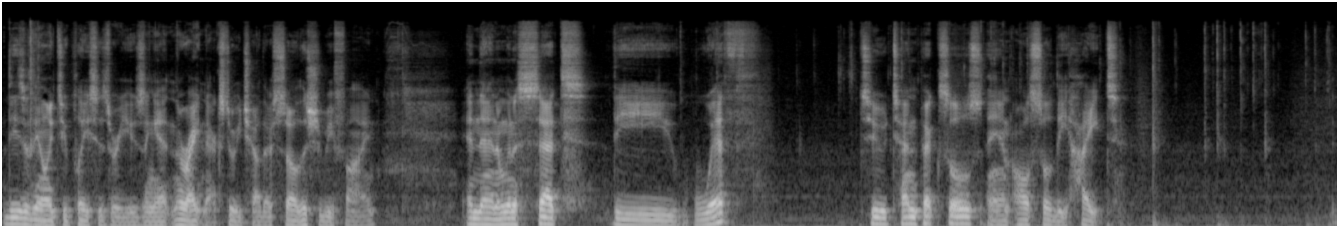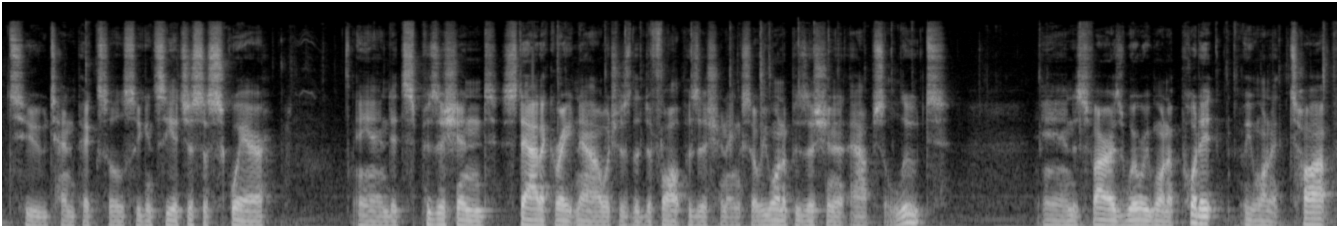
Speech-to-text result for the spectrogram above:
these are the only two places we're using it, and they're right next to each other, so this should be fine. And then I'm going to set the width to 10 pixels and also the height to 10 pixels. So you can see it's just a square and it's positioned static right now, which is the default positioning. So we want to position it absolute. And as far as where we want to put it, we want it top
